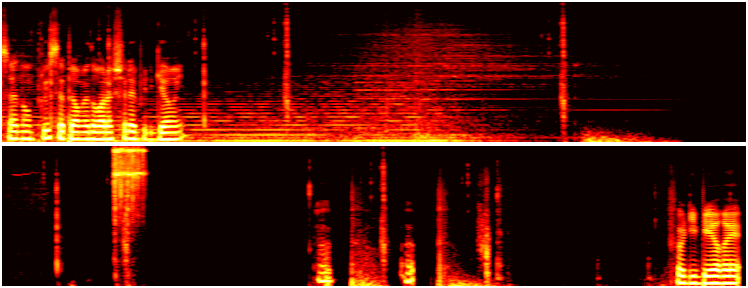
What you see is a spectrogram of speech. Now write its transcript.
Ça non plus, ça permet de relâcher la Bulgarie. Hop, hop. Faut libérer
